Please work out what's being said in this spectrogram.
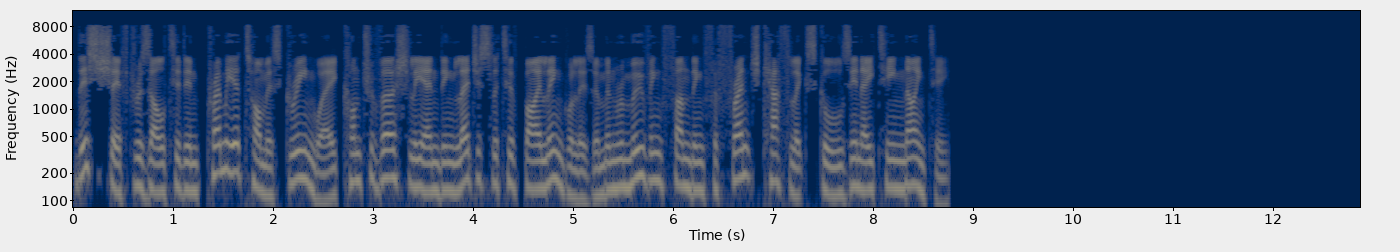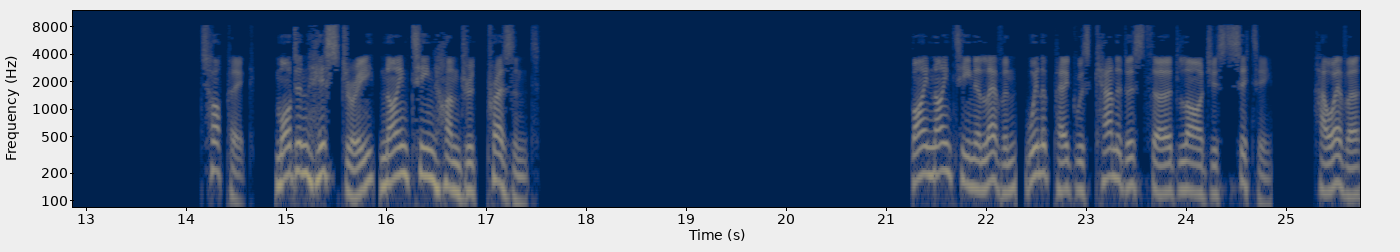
This shift resulted in Premier Thomas Greenway controversially ending legislative bilingualism and removing funding for French Catholic schools in 1890. Topic: Modern history 1900 present. By 1911, Winnipeg was Canada's third largest city. However,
